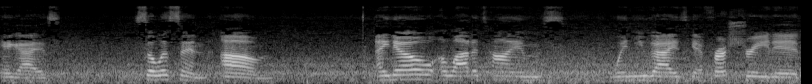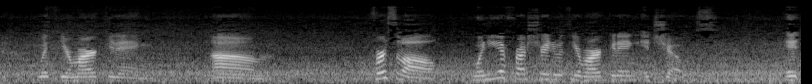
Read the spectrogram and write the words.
Hey, guys. So, listen, um, I know a lot of times when you guys get frustrated with your marketing, um, first of all, when you get frustrated with your marketing, it shows. It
